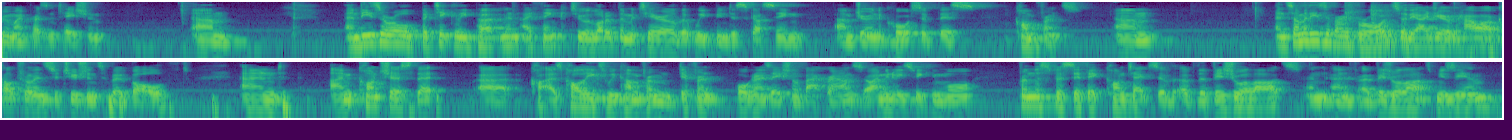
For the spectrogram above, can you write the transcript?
through my presentation. Um, and these are all particularly pertinent, I think, to a lot of the material that we've been discussing um, during the course of this conference. Um, and some of these are very broad, so the idea of how our cultural institutions have evolved. And I'm conscious that uh, co as colleagues, we come from different organizational backgrounds, so I'm going to be speaking more from the specific context of, of the visual arts and, and a visual arts museum.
